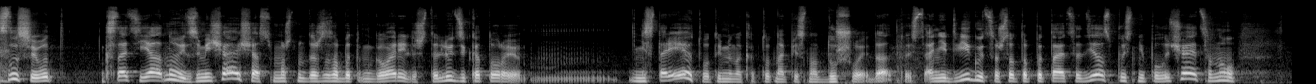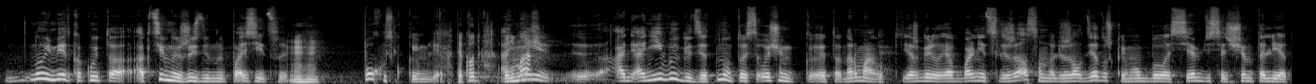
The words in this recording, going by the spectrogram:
Слушай, вот, кстати, я, ну, и замечаю сейчас, может, мы даже об этом говорили, что люди, которые не стареют, вот именно как тут написано, душой, да, то есть они двигаются, что-то пытаются делать, пусть не получается, но, ну, имеют какую-то активную жизненную позицию. Мгм. Похуй, сколько им лет. Так вот, понимаешь, Они, э, они, они выглядят, ну, то есть очень это нормально. Вот я же говорил, я в больнице лежал, со мной лежал дедушка, ему было 70 с чем-то лет.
